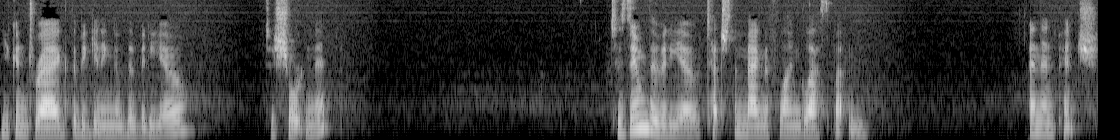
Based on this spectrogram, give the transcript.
You can drag the beginning of the video to shorten it. To zoom the video, touch the magnifying glass button and then pinch.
